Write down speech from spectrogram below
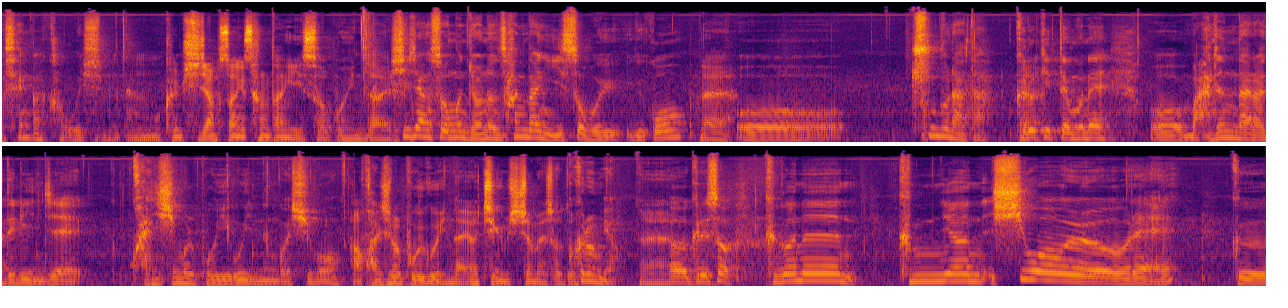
생각하고 있습니다. 음, 그럼 시장성이 상당히 있어 보인다. 이렇게. 시장성은 저는 상당히 있어 보이고 네. 어, 충분하다. 그렇기 네. 때문에 어, 많은 나라들이 이제 관심을 보이고 있는 것이고. 아 관심을 보이고 있나요? 지금 시점에서도? 그럼요. 네. 어, 그래서 그거는 금년 10월에 그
